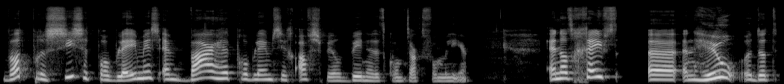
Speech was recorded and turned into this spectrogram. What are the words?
wat precies het probleem is en waar het probleem zich afspeelt binnen het contactformulier. En dat geeft uh, een heel, dat,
